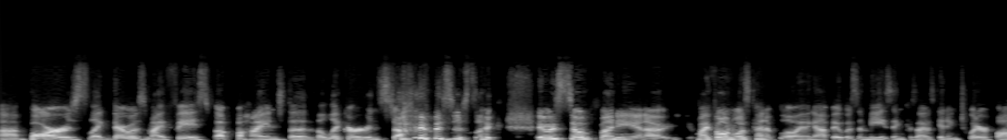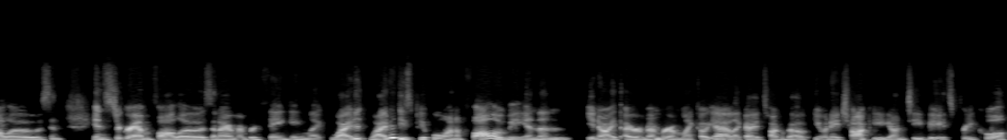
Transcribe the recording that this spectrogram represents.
uh, bars. Like there was my face up behind the the liquor and stuff. It was just like it was so funny, and I my phone was kind of blowing up. It was amazing because I was getting Twitter follows and Instagram follows, and I remember thinking like, why did why did these people want to follow me? And then you know, I, I remember I'm like, oh yeah, like I talk about UNH hockey on TV. It's pretty cool.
